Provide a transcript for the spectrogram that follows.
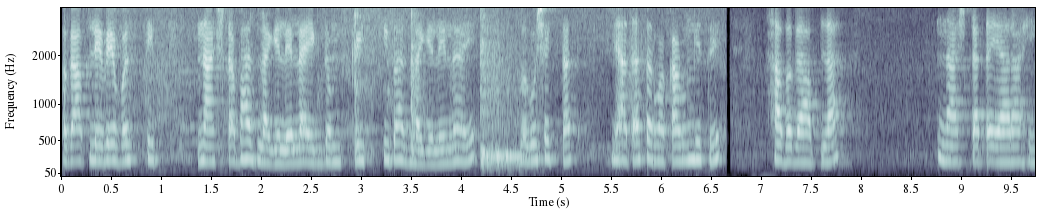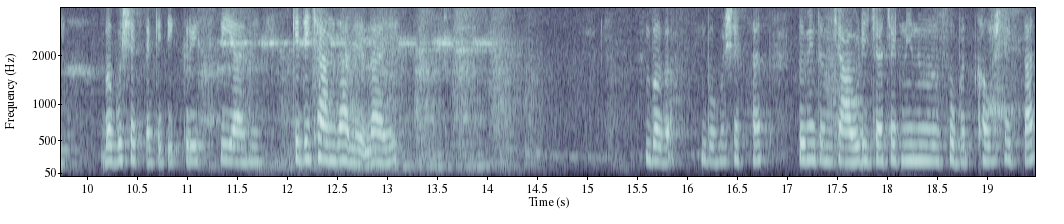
बघा आपले व्यवस्थित नाश्ता भाजला गेलेला आहे एकदम क्रिस्पी भाजला गेलेला आहे. बघू शकतात. मी आता सर्व काढून घेते. हा बघा आपला नाश्ता तयार आहे. बघू शकता किती क्रिस्पी आणि किती छान झालेला आहे. बघा बघू शकतात. तुम्ही तुमच्या आवडीच्या चटणी सोबत खाऊ शकतात.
